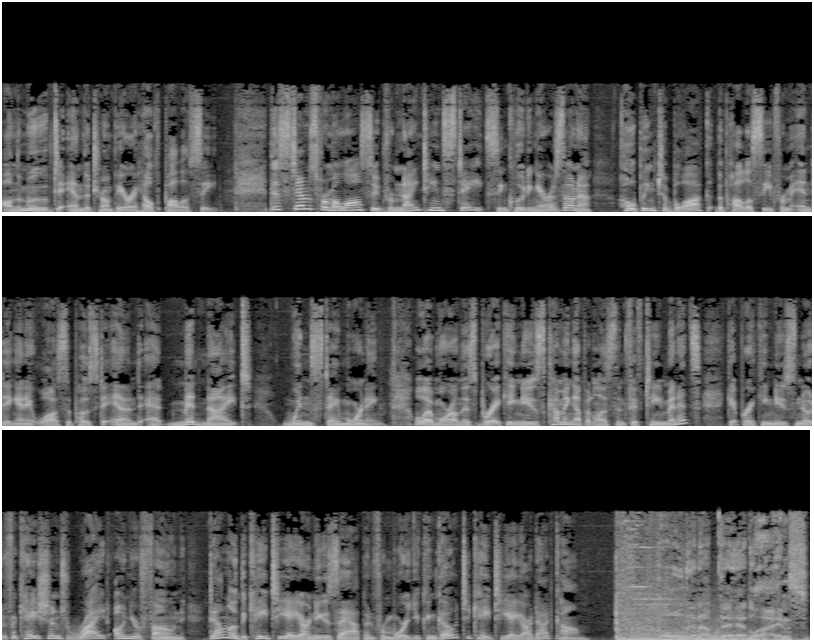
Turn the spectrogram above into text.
on the move to end the Trump era health policy. This stems from a lawsuit from 19 states, including Arizona, hoping to block the policy from ending, and it was supposed to end at midnight Wednesday morning. We'll have more on this breaking news coming up in less than 15 minutes. Get breaking news notifications right on your phone. Download the KTAR News app, and for more, you can go to KTAR.com. Holding up the headlines.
